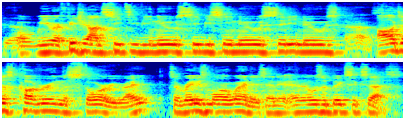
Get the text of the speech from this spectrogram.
Yeah. Uh, We were featured on CTV News, CBC News, City News, Yes. all just covering the story, right? To raise more awareness, and it, and it was a big success.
